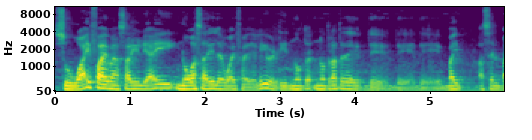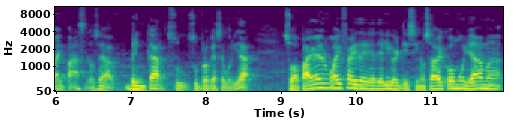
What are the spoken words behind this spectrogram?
su Wi-Fi va a salir de ahí, no va a salir del Wi-Fi de Liberty. No, tra- no trate de, hacer bypass, o sea, brincar su, su propia seguridad. So, apaga el Wi-Fi de, Liberty. Si no sabe cómo llama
